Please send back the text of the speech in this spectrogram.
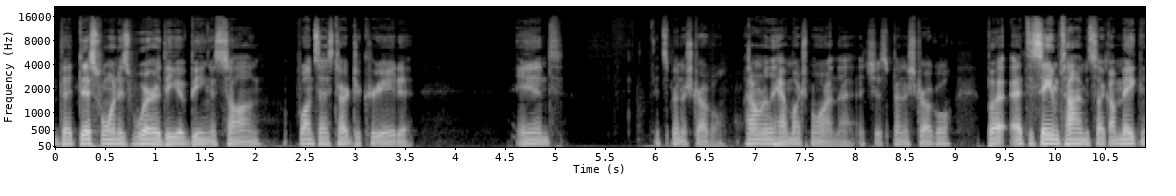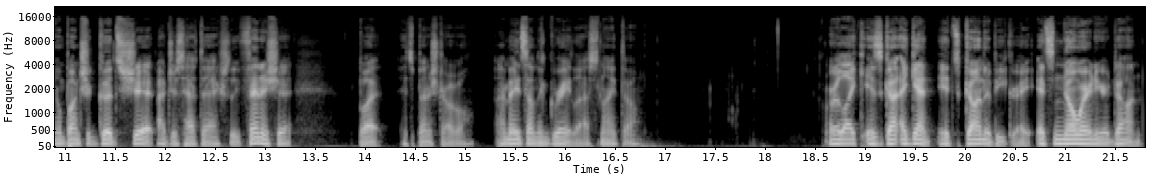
that this one is worthy of being a song once I start to create it. And it's been a struggle. I don't really have much more on that. It's just been a struggle. But at the same time, it's like I'm making a bunch of good shit. I just have to actually finish it. But it's been a struggle. I made something great last night though. Or like is gonna again, it's gonna be great. It's nowhere near done.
